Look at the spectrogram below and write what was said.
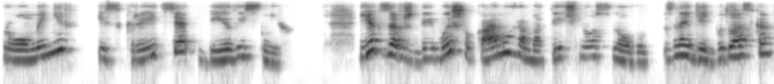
променів іскриться білий сніг. Як завжди, ми шукаємо граматичну основу. Знайдіть, будь ласка.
